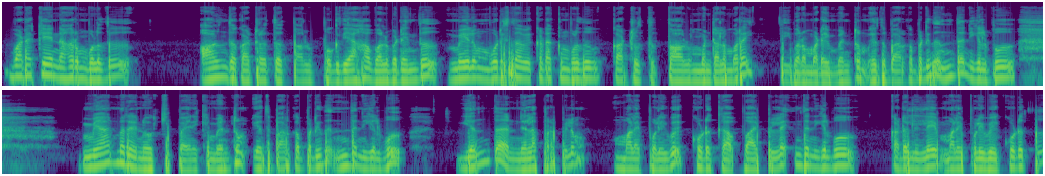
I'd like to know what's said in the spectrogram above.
வடக்கே நகரும் பொழுது ஆழ்ந்த காற்றழுத்த தாழ்வு பகுதியாக வலுவடைந்து மேலும் ஒடிசாவை கடக்கும் பொழுது காற்றழுத்த தாழ்வு மண்டலம் வரை தீவிரமடையும் என்றும் எதிர்பார்க்கப்படுகிறது. இந்த நிகழ்வு மியான்மரை நோக்கி பயணிக்கும் என்றும் எதிர்பார்க்கப்படுகிறது. இந்த நிகழ்வு எந்த நிலப்பரப்பிலும் மழைப்பொழிவு கொடுக்க வாய்ப்பில்லை. இந்த நிகழ்வு கடலிலே மழைப்பொழிவை கொடுத்து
